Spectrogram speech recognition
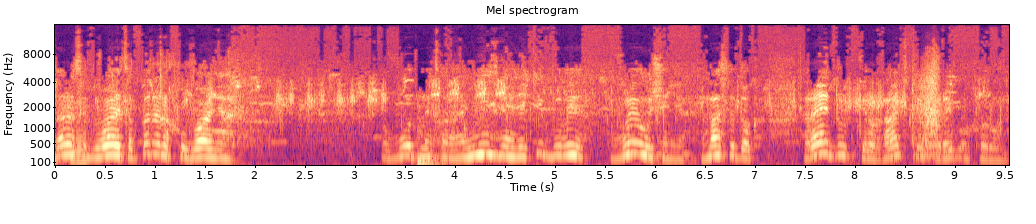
Зараз відбувається перерахування водних організмів, які були вилучені внаслідок рейду Кіровоградської рибоохорони.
